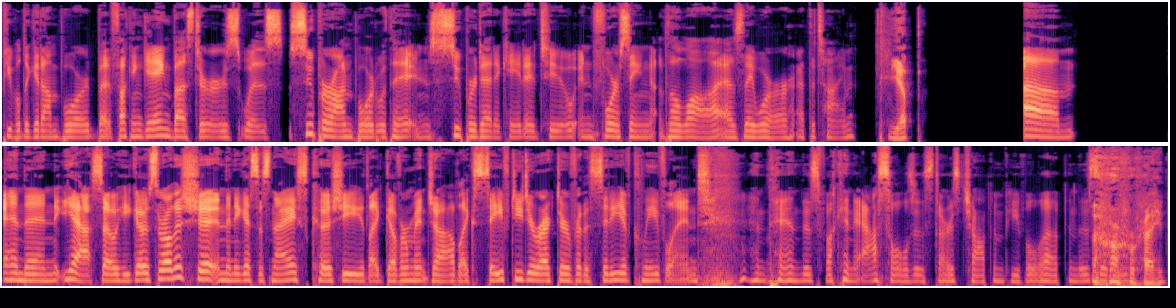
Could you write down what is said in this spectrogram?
people to get on board, but fucking Gangbusters was super on board with it and super dedicated to enforcing the law as they were at the time. Yep. Um and then yeah, so he goes through all this shit and then he gets this nice cushy like government job like safety director for the city of Cleveland. and then this fucking asshole just starts chopping people up in the city. All right.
